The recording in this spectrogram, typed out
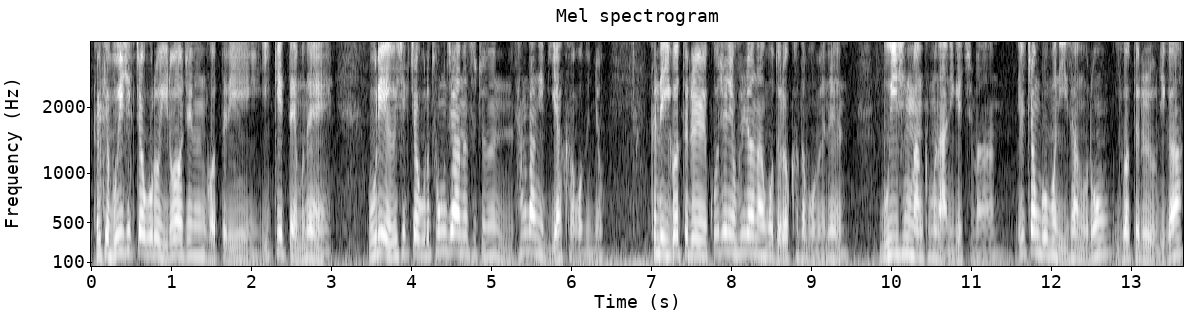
그렇게 무의식적으로 이루어지는 것들이 있기 때문에 우리의 의식적으로 통제하는 수준은 상당히 미약하거든요. 근데 이것들을 꾸준히 훈련하고 노력하다 보면은 무의식만큼은 아니겠지만 일정 부분 이상으로 이것들을 우리가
